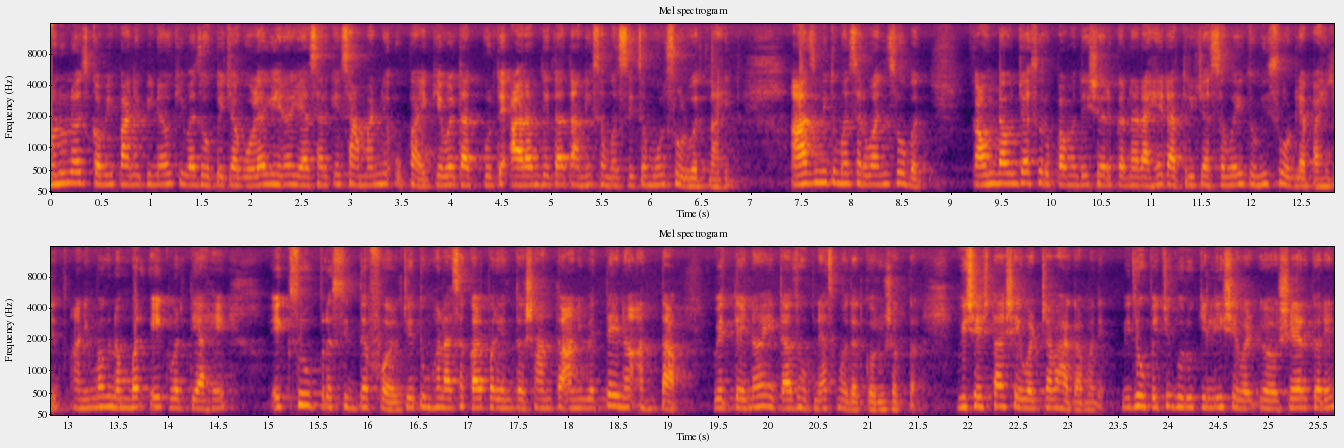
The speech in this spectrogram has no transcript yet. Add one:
म्हणूनच कमी पाणी पिणं किंवा झोपेच्या गोळ्या घेणं यासारखे सामान्य उपाय केवळ तात्पुरते आराम देतात आणि समस्येचं मूळ सोडवत नाहीत. आज मी तुम्हा सर्वांसोबत काउंटडाऊनच्या स्वरूपामध्ये शेअर करणार आहे. रात्रीच्या सवयी तुम्ही सोडल्या पाहिजेत. आणि मग नंबर एकवरती आहे एक सुप्रसिद्ध फळ जे तुम्हाला सकाळपर्यंत शांत आणि व्यत्यय न आणता व्यत्यय न येता झोपण्यास मदत करू शकतं. विशेषतः शेवटच्या भागामध्ये. मी झोपेची गुरुकिल्ली शेवट शेअर करेन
